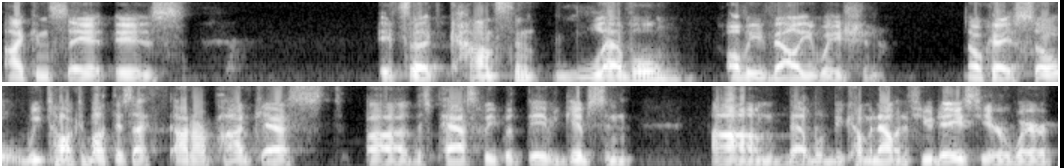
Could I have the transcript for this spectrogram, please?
I can say it is it's a constant level of evaluation. Okay, so we talked about this on our podcast uh, this past week with David Gibson. Um, that will be coming out in a few days here, where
